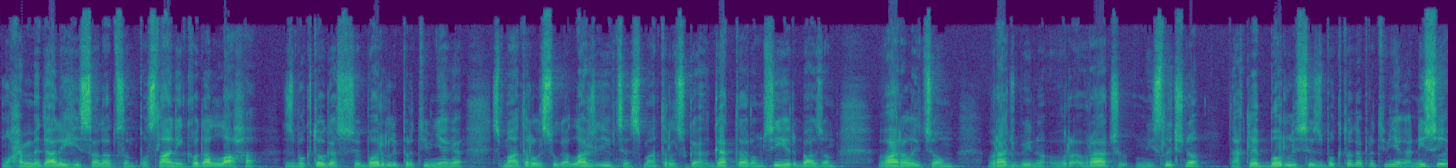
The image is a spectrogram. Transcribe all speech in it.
Muhammed alihi salatu sam poslanik od Allaha, Zbog toga su se borili protiv njega, smatrali su ga lažljivcem, smatrali su ga gatarom, sihirbazom, varalicom, vrađbino, vračom i slično. Dakle, borili se zbog toga protiv njega. Nisu,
